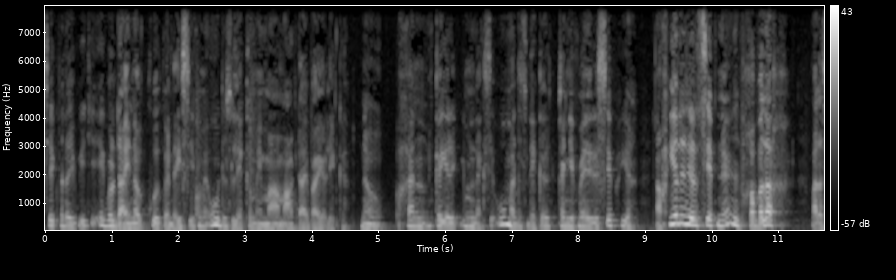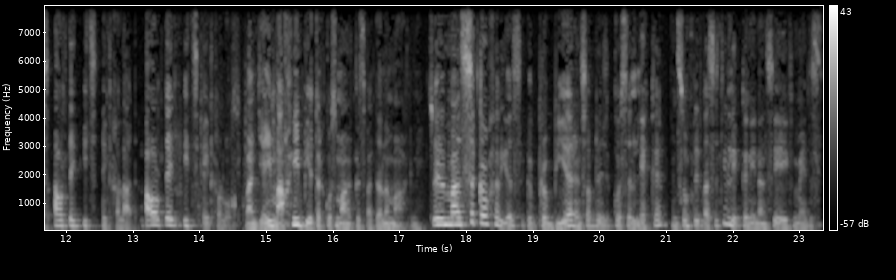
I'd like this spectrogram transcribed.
sê ek van jy weet jy ek wil daai nou kook en hy sê vir my, "O, oh, dis lekker, my ma maak daai baie lekker." Nou, gaan kyk ek iemand net sê, "O, maar dis lekker, kan jy vir my die resep gee?" Dan gee hulle die resep, nee, gewillig maar daar's altyd iets uitgelaat, altyd iets uitgelos, want jy mag nie beter kos maak as wat hulle maak nie. So ek maar sukkel gewees, ek het probeer en soms is die kos lekker en soms was dit nie lekker nie, dan sê hy vir my dis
